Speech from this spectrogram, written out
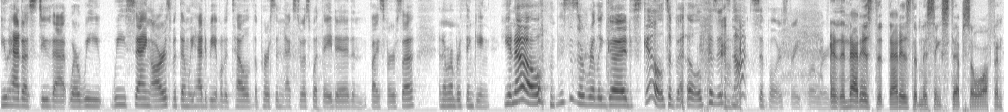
you had us do that where we we sang ours but then we had to be able to tell the person next to us what they did and vice versa and i remember thinking you know this is a really good skill to build because it's not simple or straightforward and, and that is the that is the missing step so often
